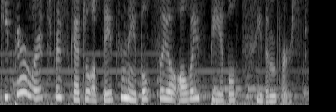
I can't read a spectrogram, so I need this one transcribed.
Keep your alerts for schedule updates enabled so you'll always be able to see them first.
